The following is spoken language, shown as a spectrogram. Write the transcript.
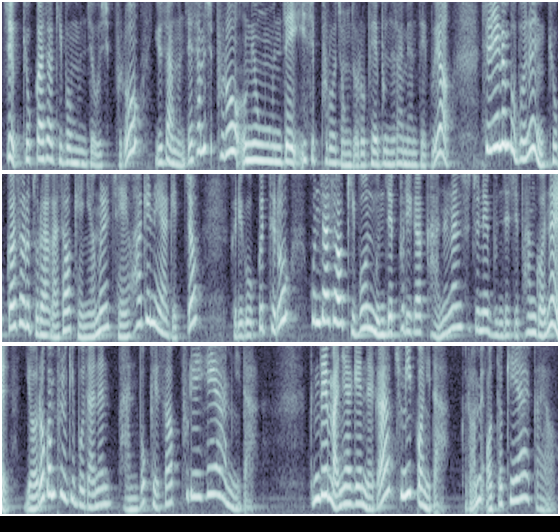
즉, 교과서 기본 문제 50%, 유사 문제 30%, 응용 문제 20% 정도로 배분을 하면 되고요. 틀리는 부분은 교과서로 돌아가서 개념을 재확인해야겠죠? 그리고 끝으로 혼자서 기본 문제 풀이가 가능한 수준의 문제집 한 권을 여러 권 풀기보다는 반복해서 풀이해야 합니다. 근데 만약에 내가 중위권이다. 그러면 어떻게 해야 할까요?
